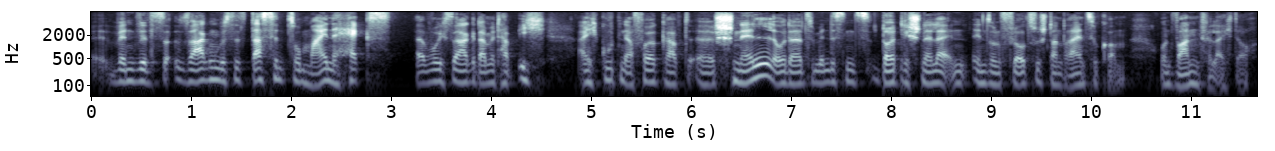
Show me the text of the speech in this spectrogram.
äh, wenn wir sagen müssen, das sind so meine Hacks, äh, wo ich sage, damit habe ich eigentlich guten Erfolg gehabt, äh, schnell oder zumindest deutlich schneller in, in so einen Flow-Zustand reinzukommen. Und wann vielleicht auch.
